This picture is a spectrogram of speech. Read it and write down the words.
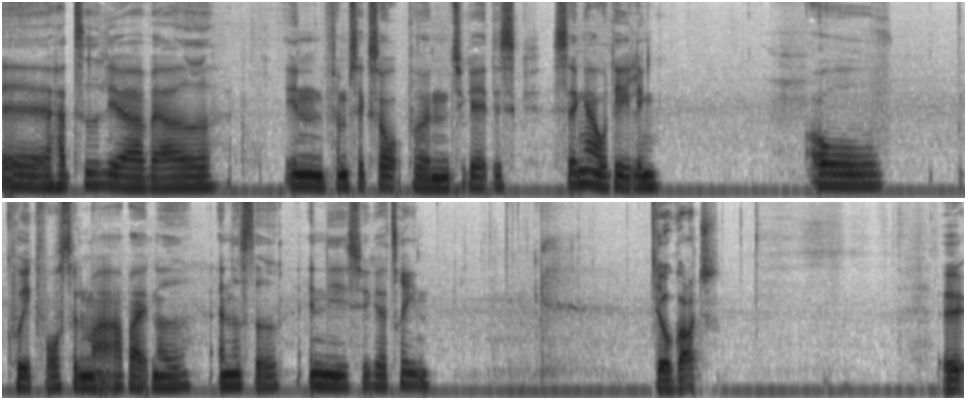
Øh, har tidligere været en 5-6 år på en psykiatrisk sengeafdeling, og kunne ikke forestille mig at arbejde noget andet sted end i psykiatrien. Det var godt. Øh,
